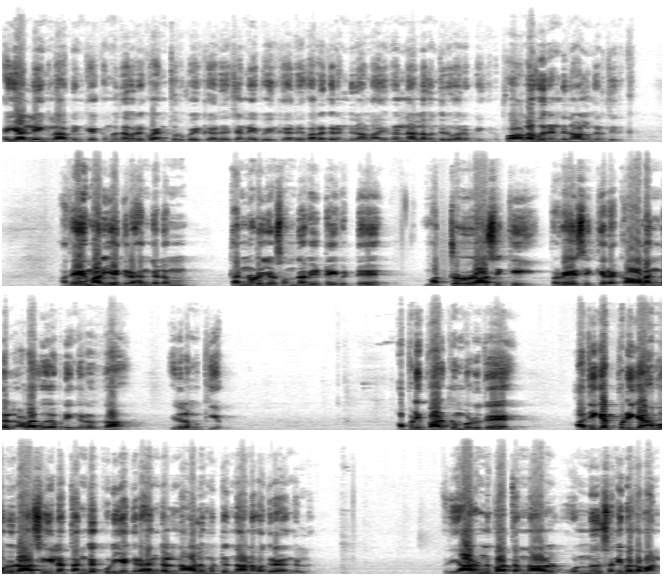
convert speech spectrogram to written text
ஐயா இல்லைங்களா அப்படின்னு கேட்கும்போது அவர் கோயம்புத்தூர் போயிருக்காரு சென்னை போயிருக்காரு வரக்கு ரெண்டு நாள் ஆயிரம் ரெண்டு நாளில் வந்துடுவார் அப்படிங்கிறப்போ அளவு ரெண்டு நாளுங்கிறது இருக்குது அதே மாதிரியே கிரகங்களும் தன்னுடைய சொந்த வீட்டை விட்டு மற்றொரு ராசிக்கு பிரவேசிக்கிற காலங்கள் அளவு அப்படிங்கிறது தான் இதில் முக்கியம். அப்படி பார்க்கும் பொழுது அதிகப்படியாக ஒரு ராசியில் தங்கக்கூடிய கிரகங்கள் நாலு மட்டும்தான் நவகிரகங்கள் அது யாருன்னு பார்த்தோம்னால் ஒன்று சனி பகவான்.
